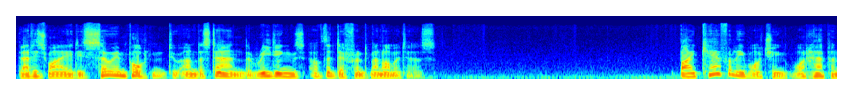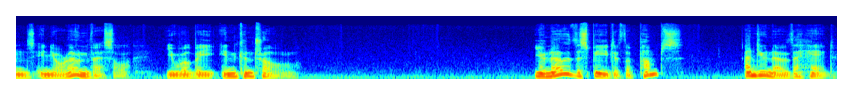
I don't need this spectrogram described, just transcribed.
That is why it is so important to understand the readings of the different manometers. By carefully watching what happens in your own vessel, you will be in control. You know the speed of the pumps, and you know the head.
